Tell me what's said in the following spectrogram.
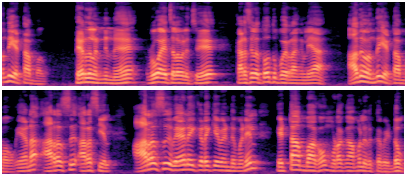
வந்து எட்டாம் பாகம். தேர்தலில் நின்று ரூபாயை செலவழித்து கடைசியில் தோற்று போயிடுறாங்க இல்லையா? அது வந்து எட்டாம் பாகம். ஏன்னா அரசு அரசியல். அரசு வேலை கிடைக்க வேண்டுமெனில் எட்டாம் பாகம் முடங்காமல் இருக்க வேண்டும்.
